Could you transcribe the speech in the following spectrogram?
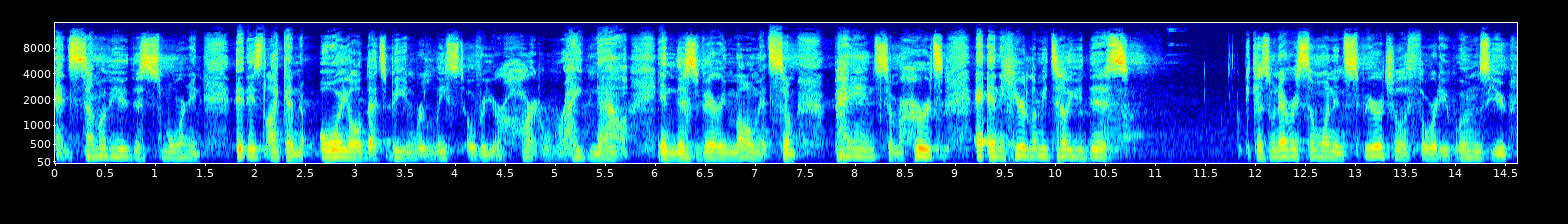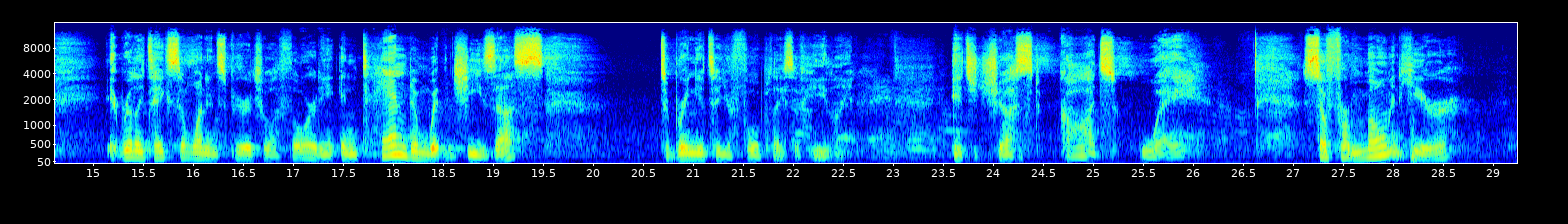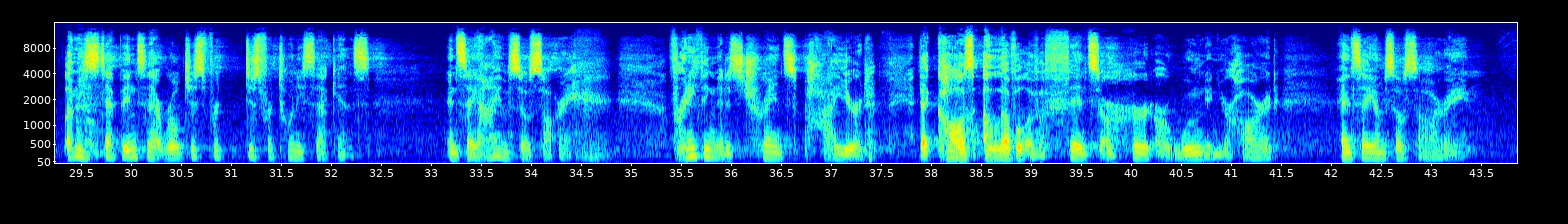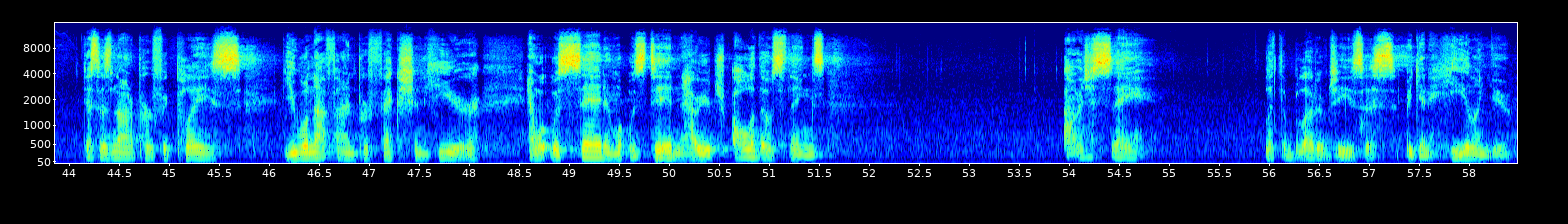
And some of you this morning, it is like an oil that's being released over your heart right now in this very moment. Some pain, some hurts. And here, let me tell you this because whenever someone in spiritual authority wounds you, it really takes someone in spiritual authority in tandem with Jesus to bring you to your full place of healing. It's just God's way. So, for a moment here, let me step into that role just for, just for 20 seconds and say, I am so sorry for anything that has transpired that caused a level of offense or hurt or wound in your heart. And say, I'm so sorry. This is not a perfect place. You will not find perfection here. And what was said and what was did and how you're, all of those things I would just say, let the blood of Jesus begin healing you,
